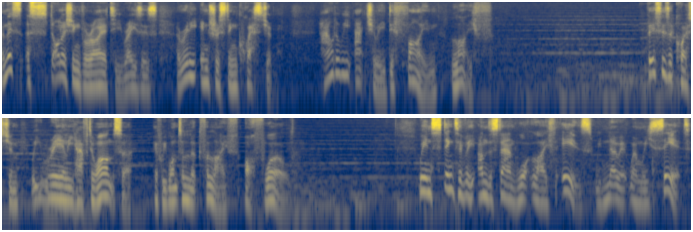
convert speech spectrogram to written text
And this astonishing variety raises a really interesting question. How do we actually define life? This is a question we really have to answer if we want to look for life off world. We instinctively understand what life is. We know it when we see it.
